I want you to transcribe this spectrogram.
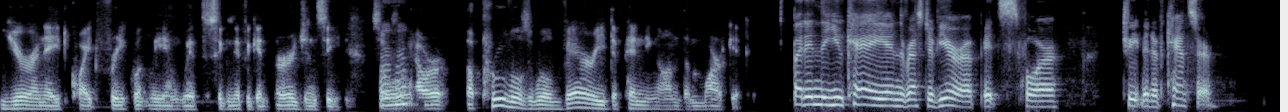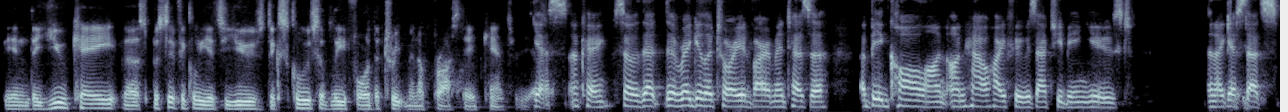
urinate quite frequently and with significant urgency. So mm-hmm. our approvals will vary depending on the market. But in the UK and the rest of Europe, it's for treatment of cancer. In the UK, uh, specifically, it's used exclusively for the treatment of prostate cancer. Yes. yes. Okay. So that the regulatory environment has a, a big call on on how HIFU is actually being used. And I guess that's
